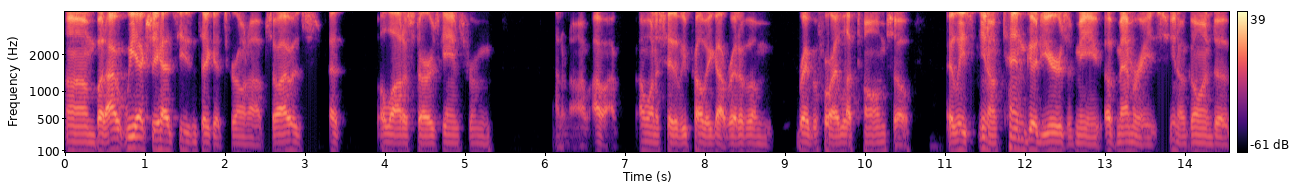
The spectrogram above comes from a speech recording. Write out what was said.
Um, but I, we actually had season tickets growing up, so I was at a lot of Stars games from, I don't know, I, I, I want to say that we probably got rid of them right before I left home, so at least you know 10 good years of me of memories you know going to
